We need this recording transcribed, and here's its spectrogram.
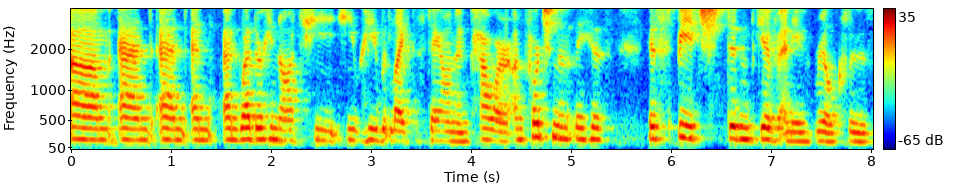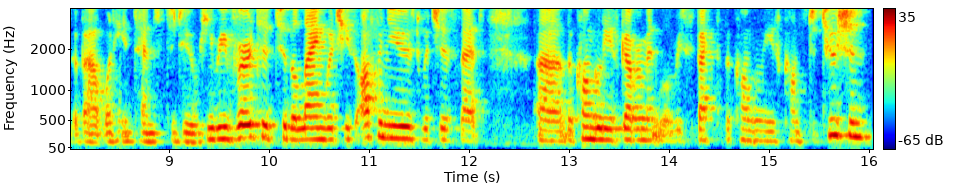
um, and, and, and, and whether or not he, he, he would like to stay on in power. Unfortunately, his, his speech didn't give any real clues about what he intends to do. He reverted to the language he's often used, which is that uh, the Congolese government will respect the Congolese constitution,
